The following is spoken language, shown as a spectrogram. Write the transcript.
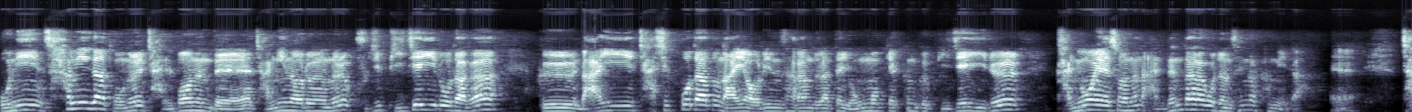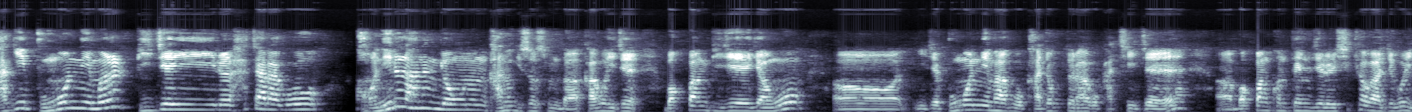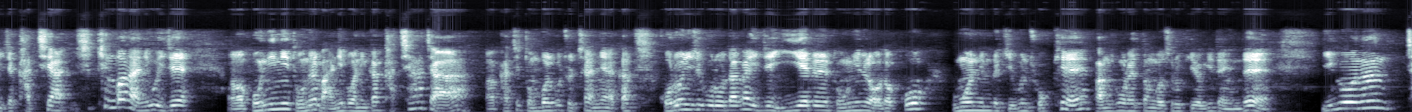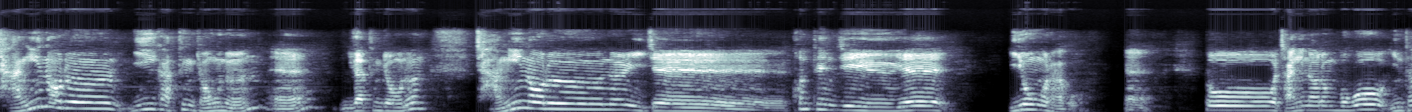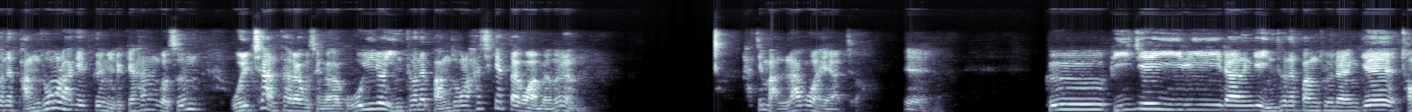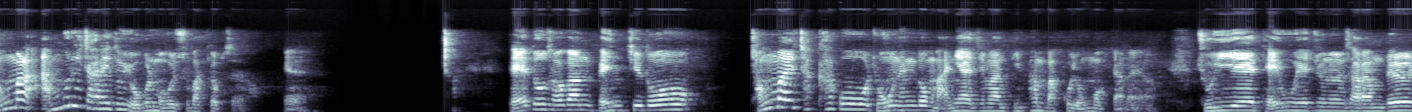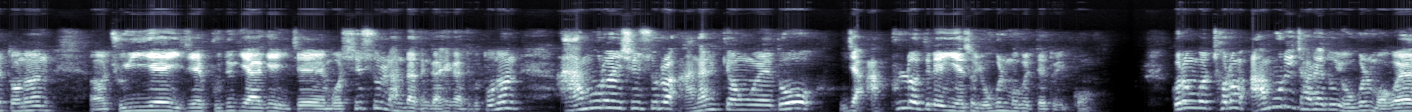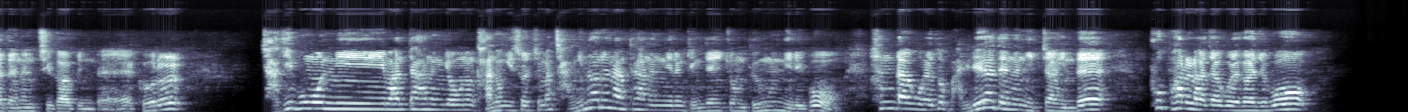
본인 사위가 돈을 잘 버는데 장인어른을 굳이 BJ로다가 그 나이 자식보다도 나이 어린 사람들한테 욕 먹게끔 그 BJ를 강요해서는 안 된다라고 저는 생각합니다. 예. 자기 부모님을 BJ를 하자라고 건의를 하는 경우는 간혹 있었습니다. 과거 이제 먹방 BJ의 경우 어 이제 부모님하고 가족들하고 같이 이제 어 먹방 컨텐츠를 시켜가지고 이제 같이 하, 시킨 건 아니고 이제 어, 본인이 돈을 많이 버니까 같이 하자. 어, 같이 돈 벌고 좋지 않냐. 약간 그런 식으로다가 이제 이해를, 동의를 얻었고 부모님도 기분 좋게 방송을 했던 것으로 기억이 되는데 이거는 장인어른 이 같은 경우는 예, 이 같은 경우는 장인어른을 이제 컨텐츠에 이용을 하고 예, 또 장인어른 보고 인터넷 방송을 하게끔 이렇게 하는 것은 옳지 않다라고 생각하고 오히려 인터넷 방송을 하시겠다고 하면은 하지 말라고 해야죠. 예. 그 BJ라는 게 인터넷 방송이라는 게 정말 아무리 잘해도 욕을 먹을 수밖에 없어요. 예. 대도서관 벤츠도 정말 착하고 좋은 행동 많이 하지만 비판받고 욕먹잖아요. 주위에 대우해주는 사람들 또는 어, 주위에 이제 부득이하게 이제 뭐 실수를 한다든가 해가지고 또는 아무런 실수를 안 할 경우에도 이제 악플러들에 의해서 욕을 먹을 때도 있고 그런 것처럼 아무리 잘해도 욕을 먹어야 되는 직업인데 그거를 자기 부모님한테 하는 경우는 간혹 있었지만 장인어른한테 하는 일은 굉장히 좀 드문 일이고 한다고 해도 말려야 되는 입장인데 푸파를 하자고 해가지고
